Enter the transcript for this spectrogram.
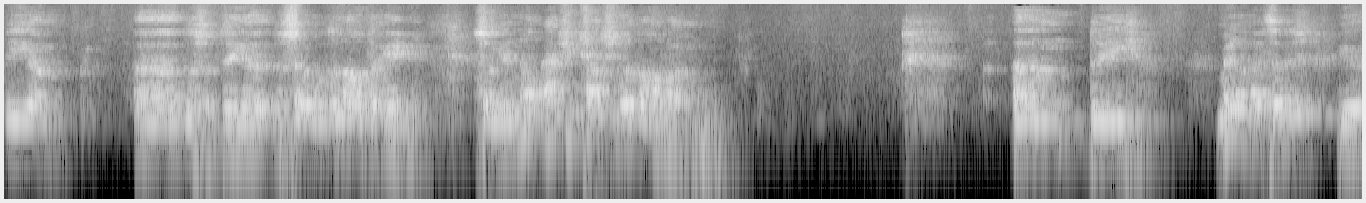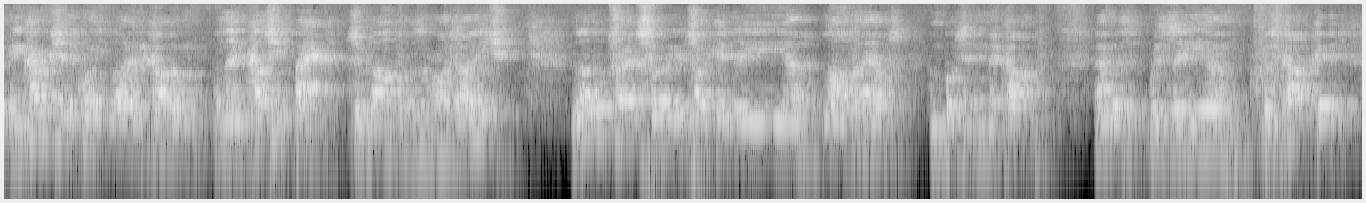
the um, uh, the the, uh, the cell with the larva in, so you're not actually touching the larva. Um, the Miller method you're encouraging the queen to lay in the comb and then cutting back to larva of the right age. Larval transfer, you're taking the uh, larva out and putting it in the cup. And with, with, the, um, with the cup kit,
